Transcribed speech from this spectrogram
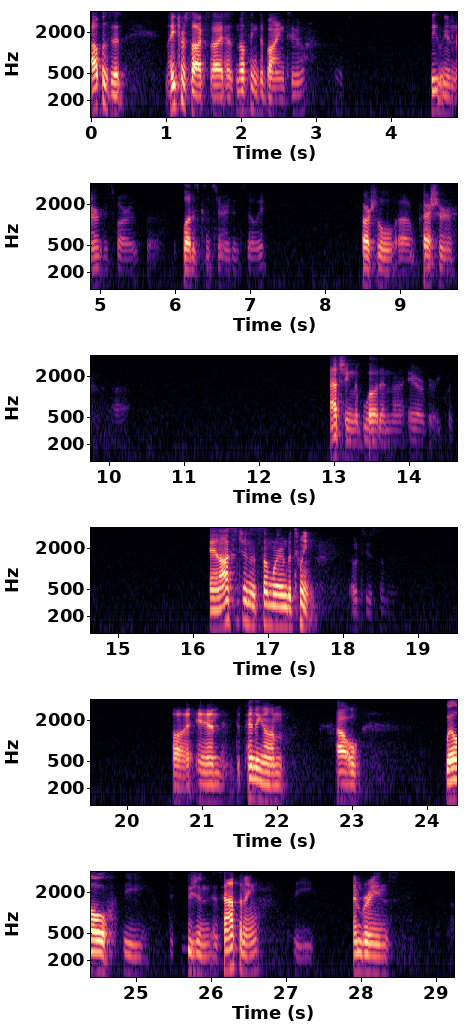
Opposite, nitrous oxide has nothing to bind to. Completely inert as far as the, blood is concerned, and so it partial uh, pressure uh, matching the blood and the air very quickly. And oxygen is somewhere in between. O2 somewhere. Uh, and depending on how well the diffusion is happening, the membranes uh,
